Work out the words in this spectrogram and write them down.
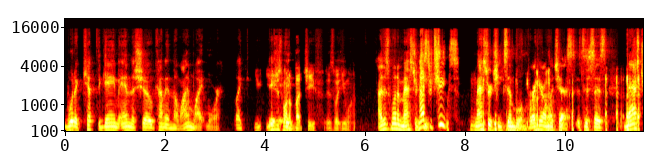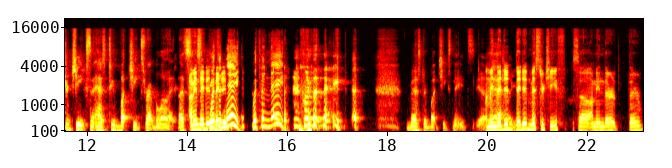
would have kept the game and the show kind of in the limelight more. Like you, you It- just want a butt chief is what you want. I just want a Master, Master Cheeks. Cheeks. Master Cheeks emblem right here on my chest. It just says Master Cheeks and it has two butt cheeks right below it. That's I mean, they did With they the did, nade. With the nade. with the nade. Master butt cheeks nades. Yeah. I mean, they did like- they did Mr. Chief, so I mean they're they're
